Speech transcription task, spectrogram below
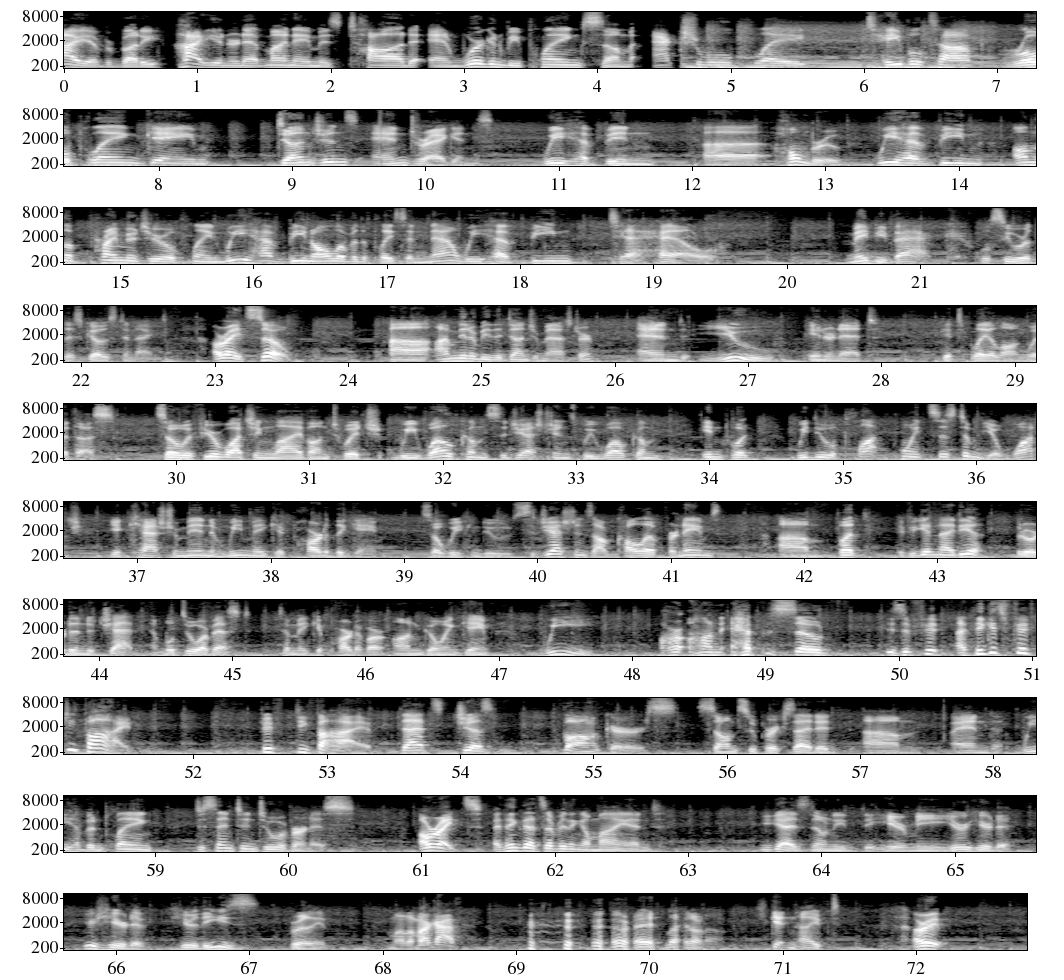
Hi, everybody. Hi, Internet. My name is Todd, and we're going to be playing some actual play tabletop role playing game Dungeons and Dragons. We have been uh, homebrew, we have been on the prime material plane, we have been all over the place, and now we have been to hell. Maybe back. We'll see where this goes tonight. All right, so uh, I'm going to be the dungeon master, and you, Internet, get to play along with us. So if you're watching live on Twitch, we welcome suggestions, we welcome input. We do a plot point system. You watch, you cash them in, and we make it part of the game. So we can do suggestions, I'll call out for names. Um, but if you get an idea, throw it into chat, and we'll do our best to make it part of our ongoing game. We are on episode, is it, I think it's 55. 55. That's just bonkers. So I'm super excited. Um, and we have been playing Descent into Avernus. All right, I think that's everything on my end. You guys don't need to hear me. You're here to you're here to hear these brilliant motherfuckers. All right, I don't know. Just getting hyped. All right.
